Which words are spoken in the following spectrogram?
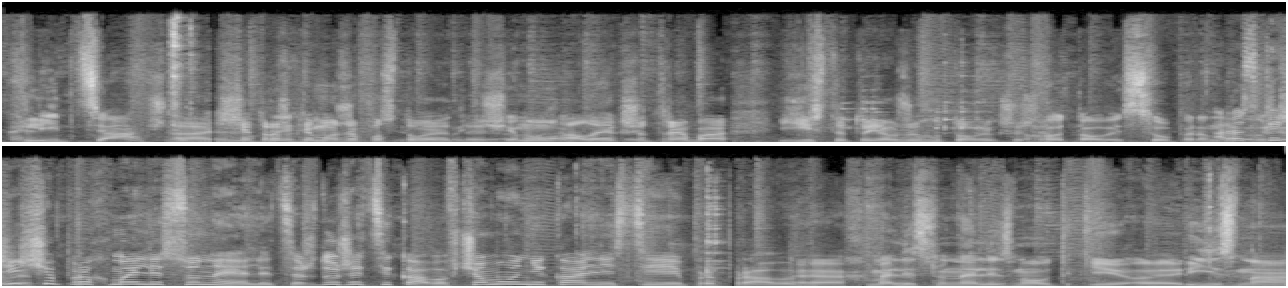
хлібця. щоб А, ще трошки може постояти. Ще ну, може але якщо постояти. треба їсти, то я вже готовий, якщо чесно. готовий, супер. А Ну, розкажіть ще про хмелі сунелі. Це ж дуже цікаво. В чому унікальність цієї приправи? Е, Хмелі сунелі знову таки е, різна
